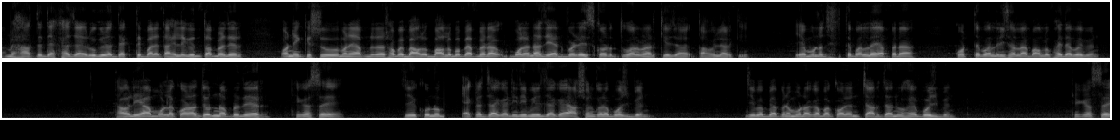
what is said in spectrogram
আপনি হাতে দেখা যায়, রোগীরা দেখতে পারে, তাহলে কিন্তু আপনাদের অনেক কিছু মানে আপনারা সবাই ভালো, ভালোভাবে আপনারা বলে না যে অ্যাডভার্টাইজ করতে পারবেন আর কি তাহলে আর কি। এমনটা শিখতে পারলে আপনারা করতে পারলে ইনশাল্লাহ ভালো ফায়দা পাবেন। তাহলে এই আমলটা করার জন্য আপনাদের, ঠিক আছে, যে কোনো একটা জায়গায় নিরিবিলি জায়গায় আসন করে বসবেন। যেভাবে আপনারা মোরাকাবা করেন, চারজানু হয়ে বসবেন। ঠিক আছে?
